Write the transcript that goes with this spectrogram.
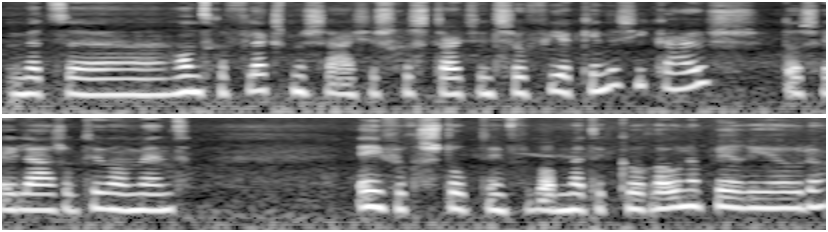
met uh, handreflexmassages gestart in het Sophia Kinderziekenhuis. Dat is helaas op dit moment even gestopt in verband met de coronaperiode.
